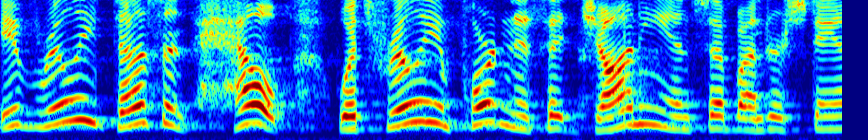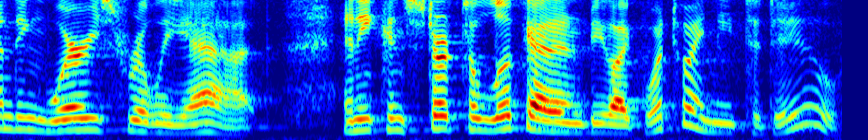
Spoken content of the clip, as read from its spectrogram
It really doesn't help. What's really important is that Johnny ends up understanding where he's really at. And he can start to look at it and be like, what do I need to do?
